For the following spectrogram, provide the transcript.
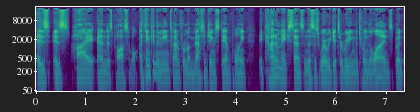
as as high end as possible. I think in the meantime, from a messaging standpoint, it kind of makes sense. And this is where we get to reading between the lines. But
